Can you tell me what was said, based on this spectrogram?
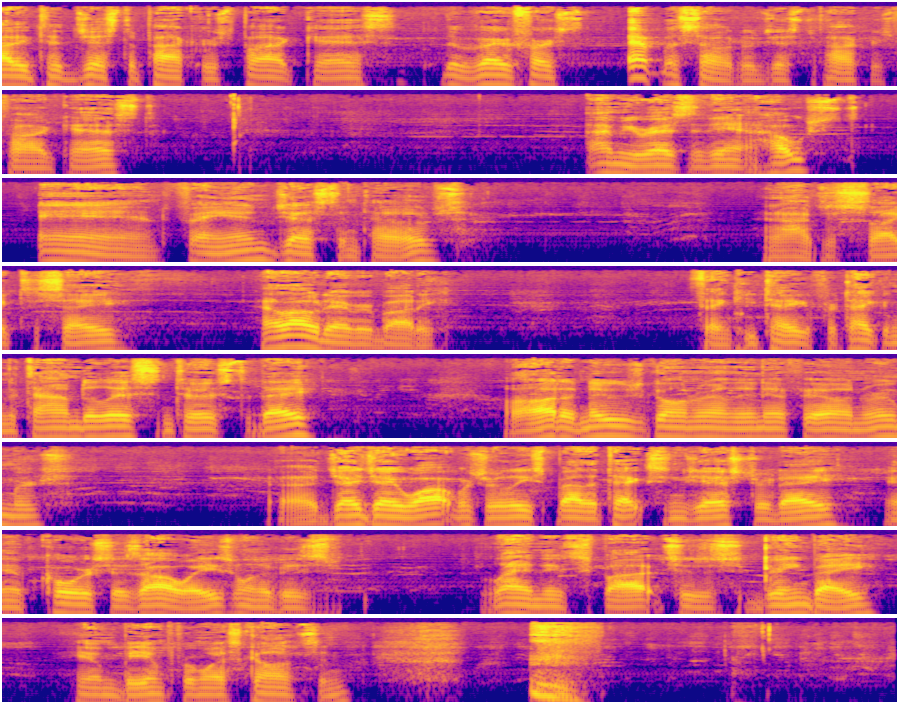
Everybody, to Just the Packers podcast, the very first episode of Just the Packers podcast. I'm your resident host and fan, Justin Tubbs. And I'd just like to say hello to everybody. Thank you take, for taking the time to listen to us today. A lot of news going around the NFL and rumors. Uh, J.J. Watt was released by the Texans yesterday, and of course, as always, one of his landing spots is Green Bay, him being from Wisconsin.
